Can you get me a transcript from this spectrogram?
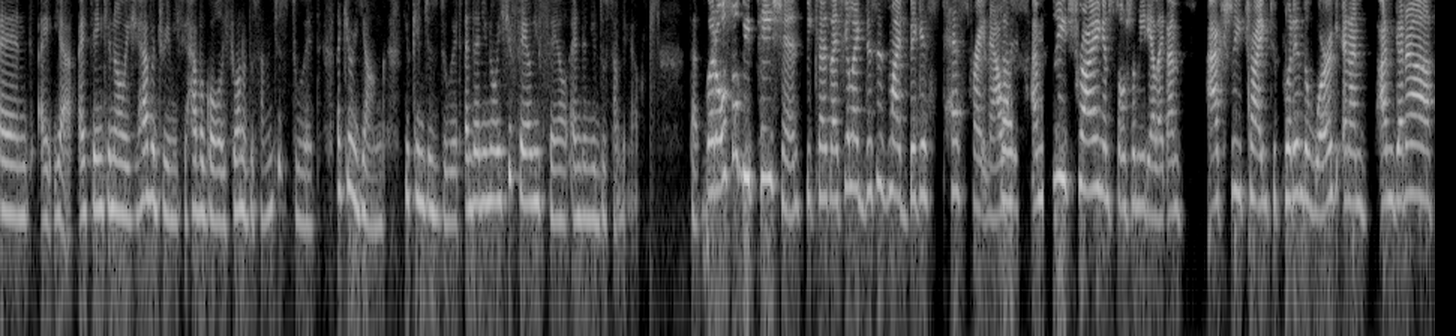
and i yeah i think you know if you have a dream if you have a goal if you want to do something just do it. Like you're young you can just do it. And then you know if you fail you fail and then you do something else. That's but also be patient because i feel like this is my biggest test right now. I'm really trying in social media. Like i'm actually trying to put in the work and i'm i'm gonna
